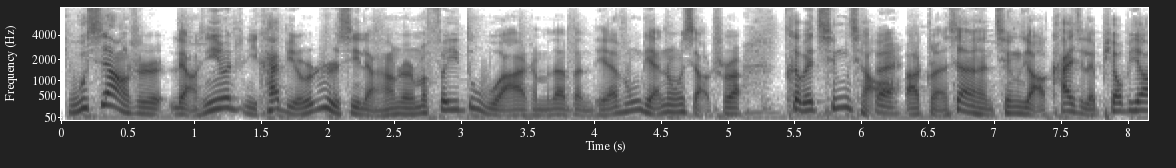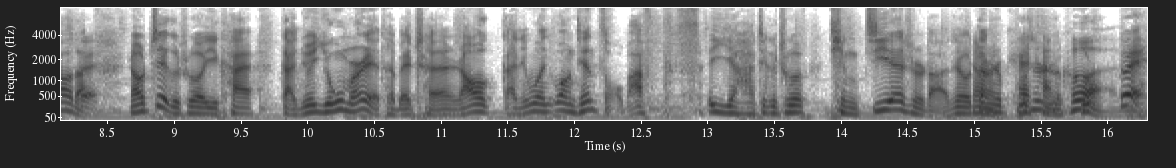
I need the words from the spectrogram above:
不像是两厢，因为你开比如日系两厢车，什么飞度啊什么的，本田、丰田这种小车，特别轻巧对啊，转向很轻巧，开起来飘飘的。然后这个车一开，感觉油门也特别沉，然后感觉往往前走吧，哎呀，这个车挺结实的，就但是不开是坦克，对，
